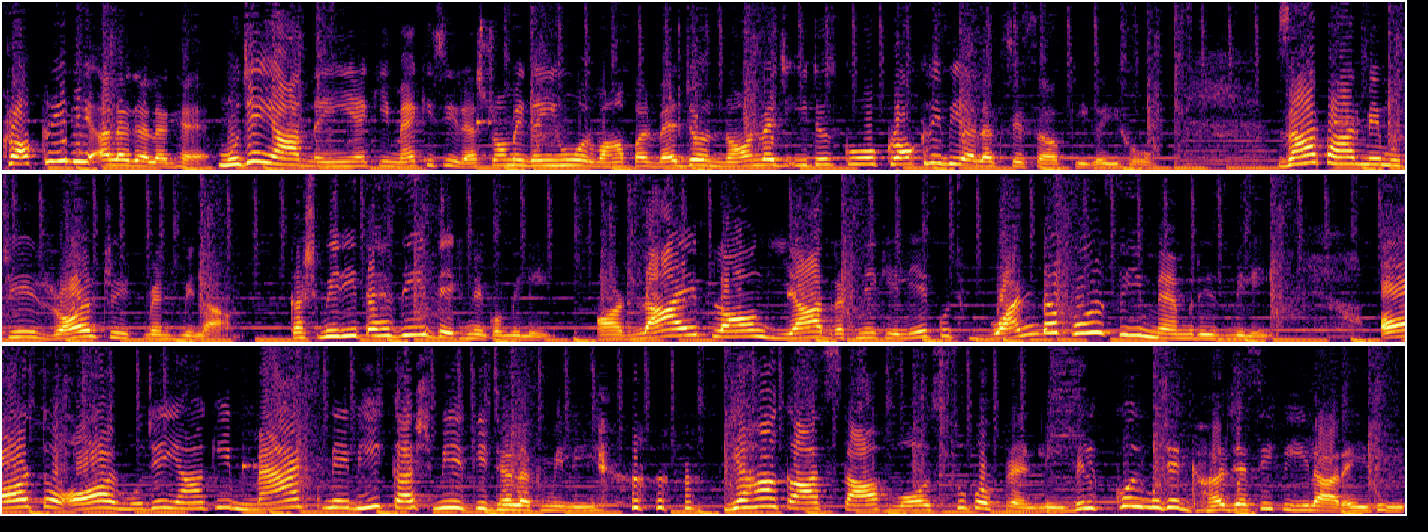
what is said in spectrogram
क्रॉकरी भी अलग अलग है। मुझे याद नहीं है कि मैं किसी रेस्टोरेंट में गई हूँ और वहाँ पर वेज और नॉन वेज ईटर्स को क्रॉकरी भी अलग से सर्व की गई हो। जार पार में मुझे रॉयल ट्रीटमेंट मिला। कश्मीरी तहजीब देखने को मिली। और लाइफ लॉन्ग याद रखने के लिए कुछ वंडरफुल सी मेमोरीज मिली। और तो और मुझे यहाँ की मैथ्स में भी कश्मीर की झलक मिली। यहाँ का स्टाफ वॉज़ सुपर फ्रेंडली बिल्कुल मुझे घर जैसी फील आ रही थी।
